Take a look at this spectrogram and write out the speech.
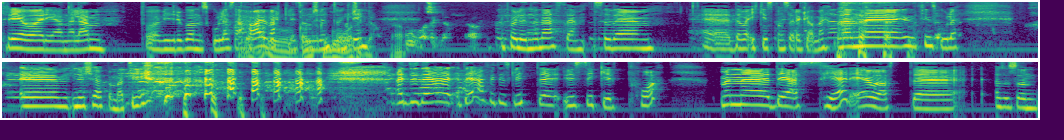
tre år i NLM på videregående skole, så jeg har jo vært litt sånn rundt omkring på Lundeneset. Så det, uh, det var ikke sponsa reklame, men uh, fin skole. Nå kjøper jeg meg tid. Nei, du, det, er, det er jeg faktisk litt usikker på. Men det jeg ser, er jo at altså sånn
